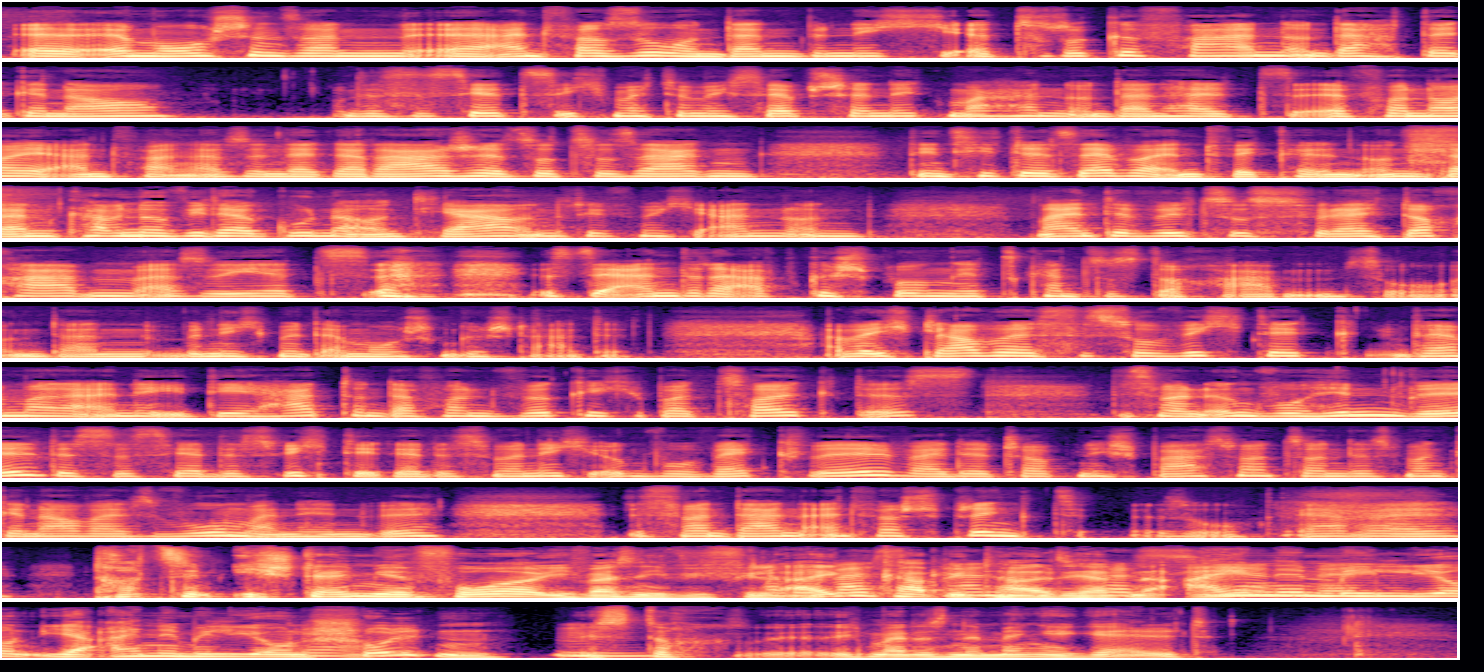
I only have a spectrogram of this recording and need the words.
äh, Emotion, sondern äh, einfach so. Und dann bin ich äh, zurückgefahren und dachte, genau, das ist jetzt, ich möchte mich selbstständig machen und dann halt äh, von neu anfangen, also in der Garage sozusagen den Titel selber entwickeln. Und dann kam nur wieder Guna und Ja und rief mich an und meinte, willst du es vielleicht doch haben? Also jetzt ist der andere abgesprungen, jetzt kannst du es doch haben. So. Und dann bin ich mit Emotion gestartet. Aber ich glaube, es ist so wichtig, wenn man eine Idee hat und davon wirklich überzeugt ist, dass man irgendwo hin will, das ist ja das Wichtige, dass man nicht irgendwo weg will, weil der Job nicht Spaß macht, sondern dass man genau weiß, wo man hin will, dass man dann einfach springt. So. Ja, weil Trotzdem, ich stelle mir vor, ich weiß nicht, nicht, wie viel Aber Eigenkapital sie hatten. Eine Million, ja, eine Million ja. Schulden mhm. ist doch, ich meine, das ist eine Menge Geld.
